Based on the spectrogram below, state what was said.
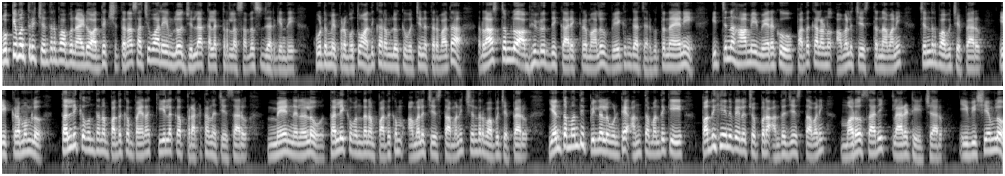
ముఖ్యమంత్రి చంద్రబాబు నాయుడు అధ్యక్షతన సచివాలయంలో జిల్లా కలెక్టర్ల సదస్సు జరిగింది. కూటమి ప్రభుత్వం అధికారంలోకి వచ్చిన తర్వాత రాష్ట్రంలో అభివృద్ధి కార్యక్రమాలు వేగంగా జరుగుతున్నాయని ఇచ్చిన హామీ మేరకు పథకాలను అమలు చేస్తున్నామని చంద్రబాబు చెప్పారు. ఈ క్రమంలో తల్లికి వందనం పథకం పైన కీలక ప్రకటన చేశారు. మే నెలలో తల్లికి వందనం పథకం అమలు చేస్తామని చంద్రబాబు చెప్పారు. ఎంతమంది పిల్లలు ఉంటే అంతమందికి పదిహేను వేల చొప్పున అందజేస్తామని మరోసారి క్లారిటీ ఇచ్చారు. ఈ విషయంలో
